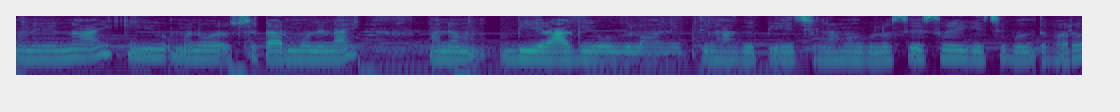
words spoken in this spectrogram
মানে নাই, কি মানে সেটা আর মনে নাই। মানে বিয়ের আগে ওগুলো অনেক দিন আগে পেয়েছিলাম, ওগুলো শেষ হয়ে গেছে বলতে পারো।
